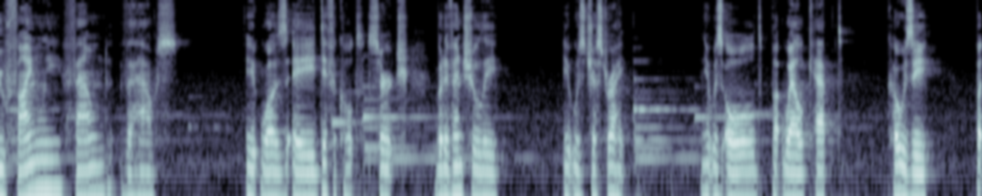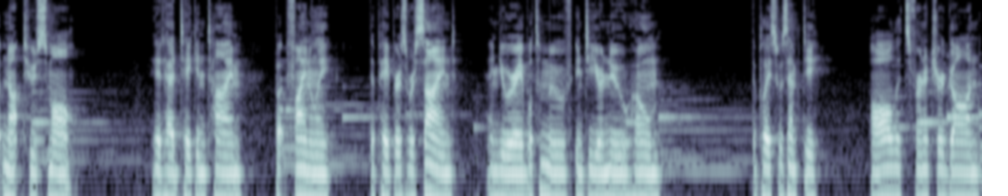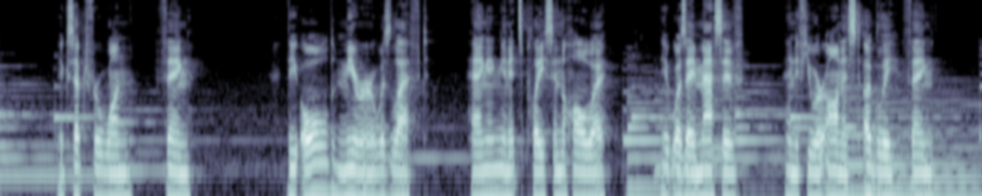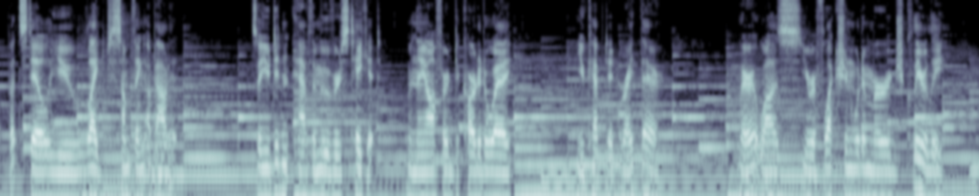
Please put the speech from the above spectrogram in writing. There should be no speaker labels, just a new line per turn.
You finally found the house. It was a difficult search, but eventually it was just right. It was old, but well kept, cozy, but not too small. It had taken time, but finally the papers were signed and you were able to move into your new home. The place was empty, all its furniture gone, except for one thing. The old mirror was left, hanging in its place in the hallway. It was a massive, and if you were honest, ugly thing, but still you liked something about it. So you didn't have the movers take it when they offered to cart it away. You kept it right there. Where it was, your reflection would emerge clearly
